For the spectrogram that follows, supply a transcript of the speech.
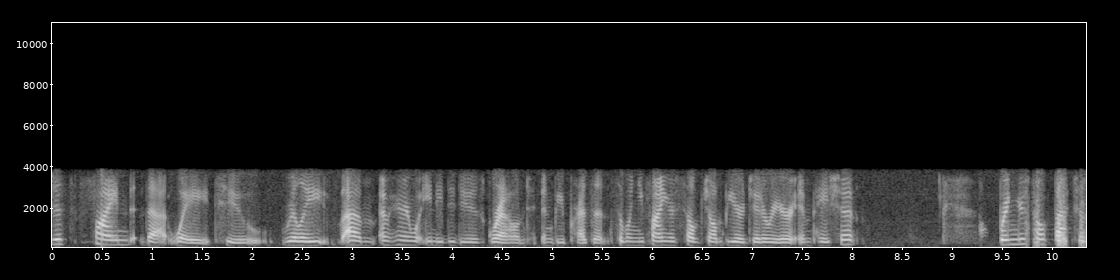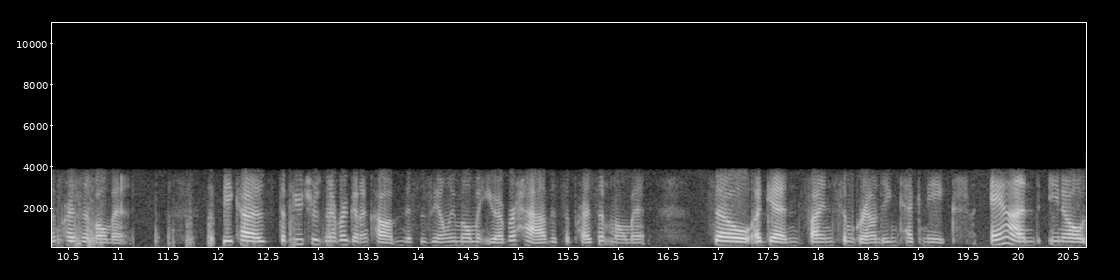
just find that way to really. Um, I'm hearing what you need to do is ground and be present. So when you find yourself jumpy or jittery or impatient, bring yourself back to the present moment because the future is never going to come. This is the only moment you ever have. It's the present moment. So again, find some grounding techniques. And, you know,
